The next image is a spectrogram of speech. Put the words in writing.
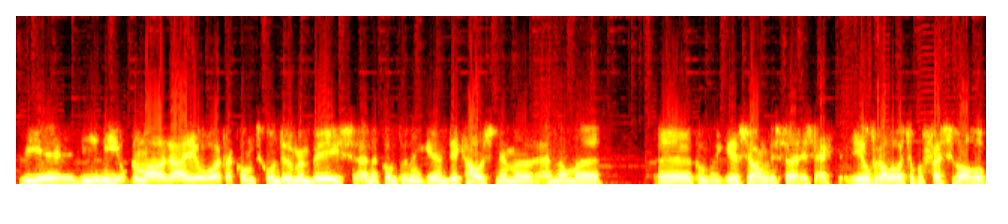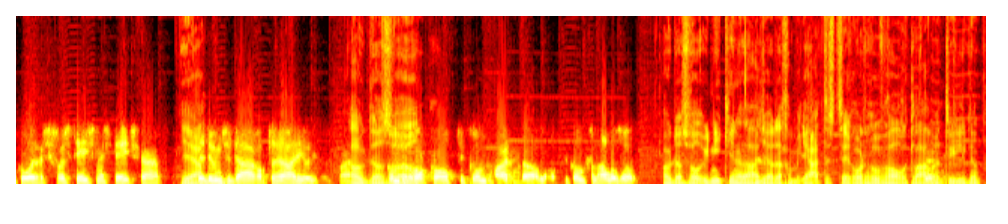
die, je die je niet op normale radio hoort. Daar komt gewoon drum en bass. En dan komt er een keer een dik house nummer. En dan eh, eh, komt er een keer zang. Dus dat is echt heel veel. Wat je op een festival ook hoort. Als je van stage naar stage gaat. ja. Dat doen ze daar op de radio. maar. Oh, dat Er is komt wel... rock op, er komt hardstyle op, er komt van alles op. Oh, dat is wel uniek inderdaad. Ja, dat ja het is tegenwoordig overal reclame natuurlijk. Want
